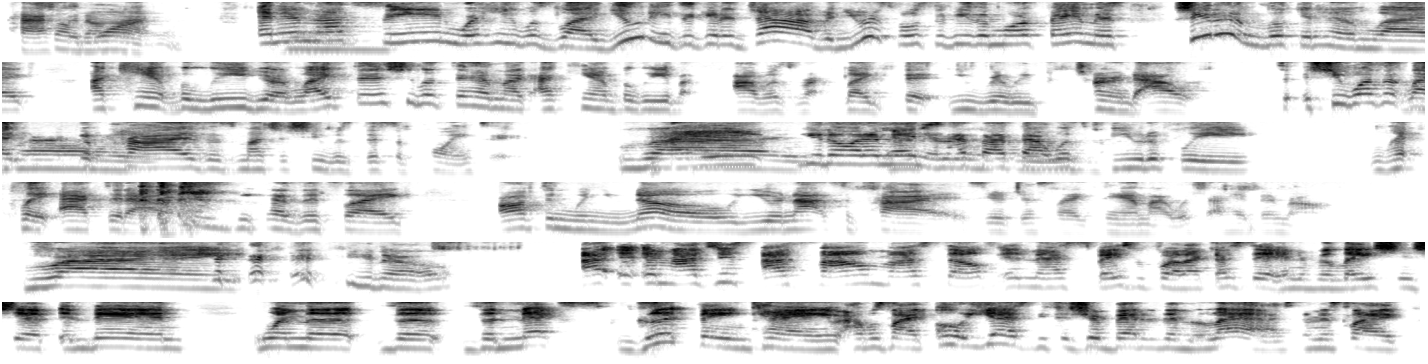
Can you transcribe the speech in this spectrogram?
Pass someone. And in yeah. that scene where he was like, You need to get a job and you're supposed to be the more famous, she didn't look at him like, I can't believe you're like this. She looked at him like, I can't believe I was right, like that you really turned out. To, she wasn't like right. surprised as much as she was disappointed. Right. right? You know what I mean? Absolutely. And I thought that was beautifully play acted out because it's like often when you know, you're not surprised. You're just like, damn, I wish I had been wrong. Right. you know. I, and I just I found myself in that space before, like I said, in a relationship, and then when the the the next good thing came, I was like, oh yes, because you're better than the last, and it's like,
